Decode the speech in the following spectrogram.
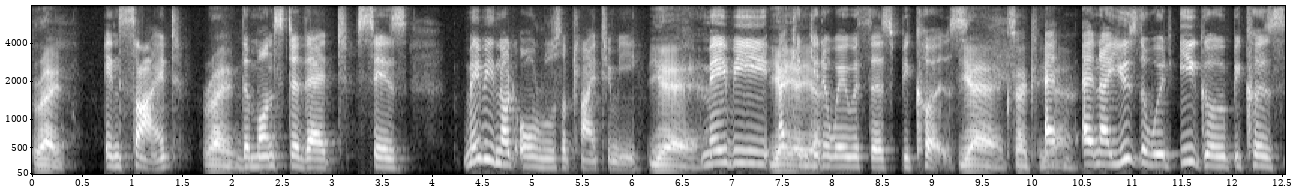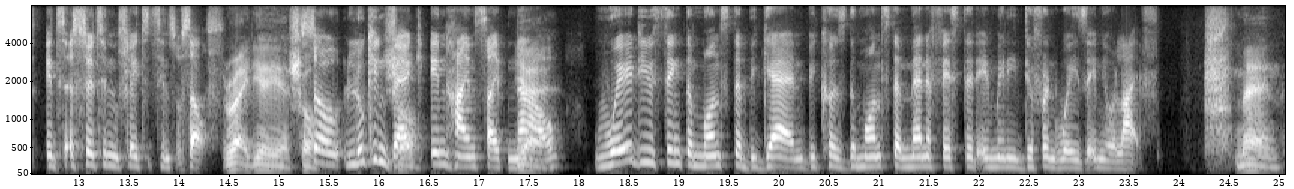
Right, inside, right. the monster that says, maybe not all rules apply to me. Yeah. Maybe Yeah, I yeah, can get away with this because. Yeah, exactly. And, Yeah. and I use the word ego because it's a certain inflated sense of self. Right. Yeah. Yeah. Sure. So looking back in hindsight now, where do you think the monster began? Because the monster manifested in many different ways in your life. man,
